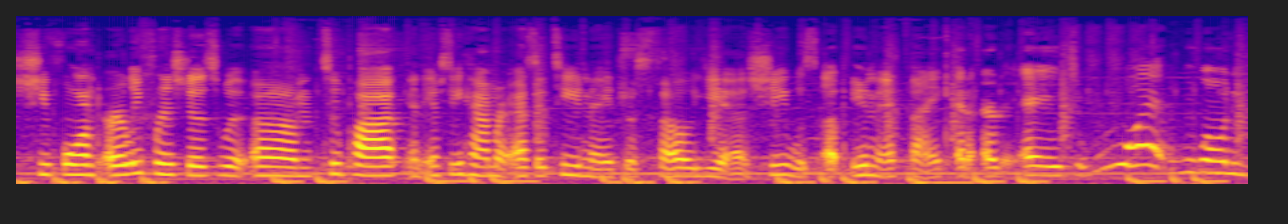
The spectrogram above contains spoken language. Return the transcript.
She formed early friendships with um, Tupac and MC Hammer as a teenager. So yeah, she was up in that thing at an early age. What? Won't he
